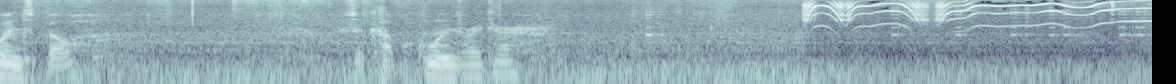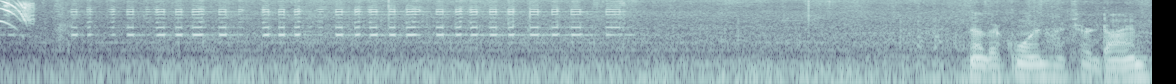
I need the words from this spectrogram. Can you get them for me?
Coin spill. There's a couple coins right there. Another coin right there, dime.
